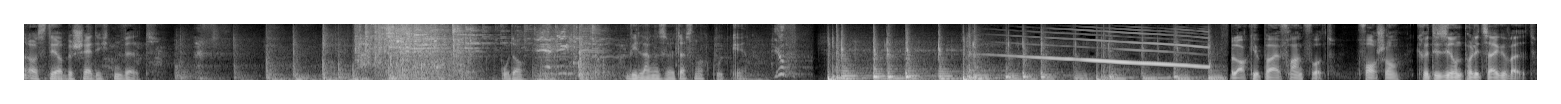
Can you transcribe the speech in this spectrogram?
aus der beschädigten Welt. Oder wie lange soll das noch gut gehen? Blockupy Frankfurt. Forscher kritisieren Polizeigewalt.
